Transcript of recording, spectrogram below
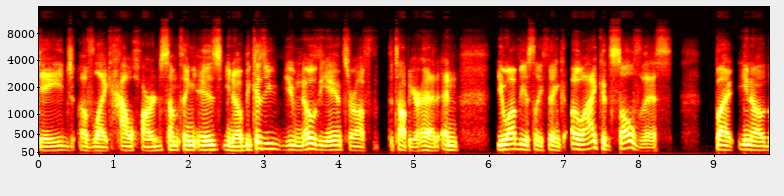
gauge of like how hard something is, you know, because you you know the answer off the top of your head and you obviously think, "Oh, I could solve this." But you know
